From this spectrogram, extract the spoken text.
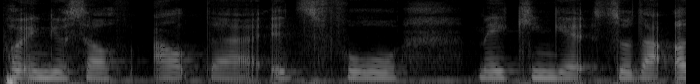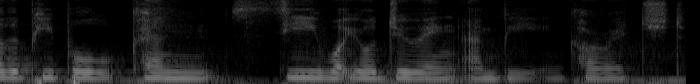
putting yourself out there. It's for making it so that other people can see what you're doing and be encouraged.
